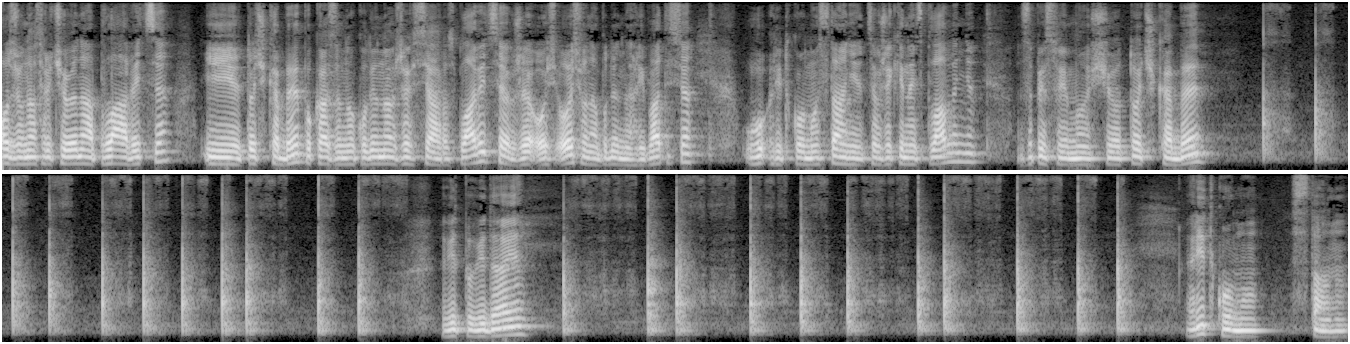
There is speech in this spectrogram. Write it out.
Отже, у нас речовина плавиться, і точка Б показано, коли вона вже вся розплавиться, вже ось ось вона буде нагріватися у рідкому стані. Це вже кінець плавлення. Записуємо, що точка Б. Відповідає рідкому стану.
